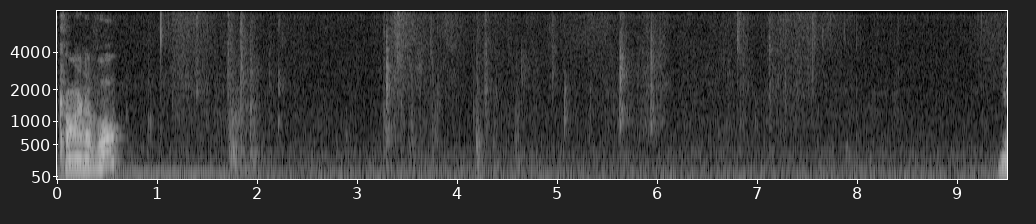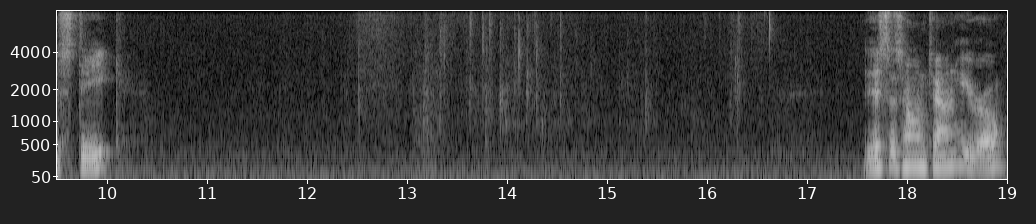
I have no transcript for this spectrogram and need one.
Carnival. Mystique. This is Hometown Hero.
